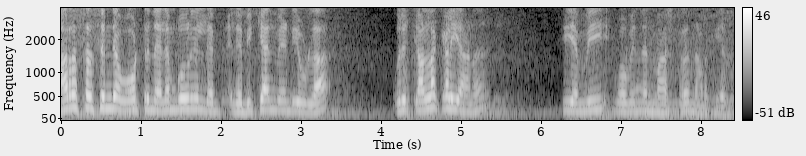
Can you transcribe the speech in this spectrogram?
ആർ എസ് എസിന്റെ വോട്ട് നിലമ്പൂരിൽ ലഭിക്കാൻ വേണ്ടിയുള്ള ഒരു കള്ളക്കളിയാണ് C M V Govindan master നടത്തിയത്.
